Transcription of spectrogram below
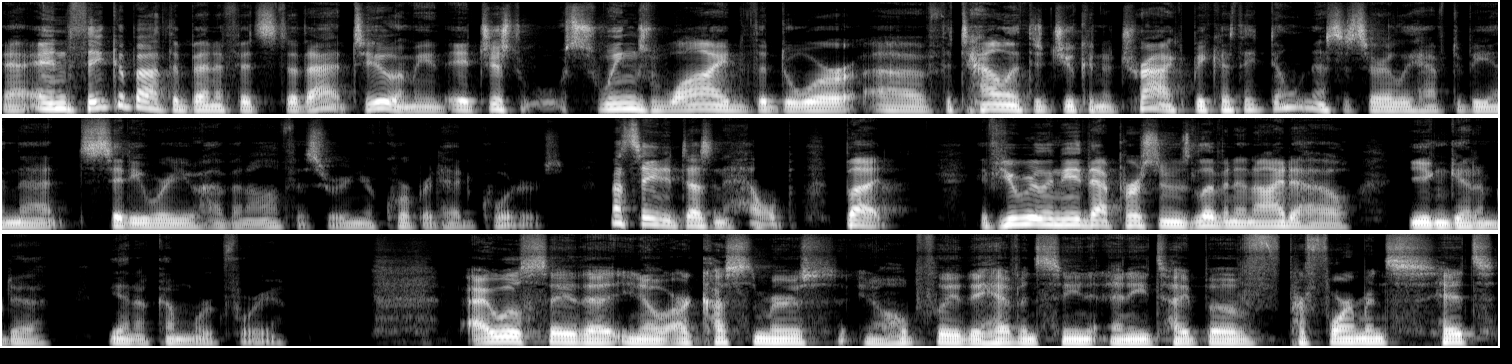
And think about the benefits to that too. I mean, it just swings wide the door of the talent that you can attract because they don't necessarily have to be in that city where you have an office or in your corporate headquarters. I'm not saying it doesn't help, but if you really need that person who's living in Idaho, you can get them to, you know, come work for you. I will say that, you know, our customers, you know, hopefully they haven't seen any type of performance hit.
